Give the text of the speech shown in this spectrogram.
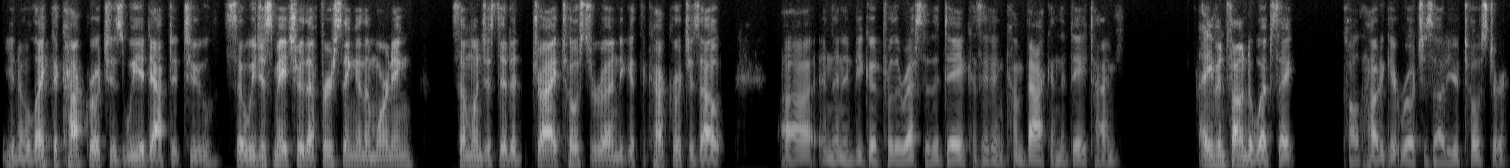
you know, like the cockroaches, we adapted to. So we just made sure that first thing in the morning, someone just did a dry toaster run to get the cockroaches out. Uh, and then it'd be good for the rest of the day because they didn't come back in the daytime. I even found a website called How to Get Roaches Out of Your Toaster.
